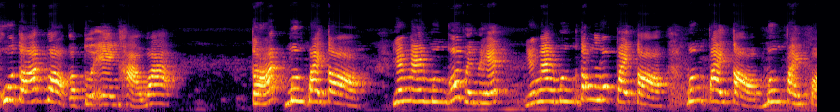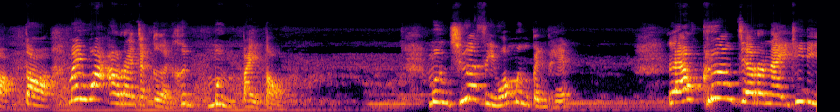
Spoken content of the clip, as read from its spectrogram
ครูตอสบอกกับตัวเองค่ะว่าตอสมึงไปต่อ ยังไงมึงก็เป็นเพชรยังไงมึงต้องลุกไปต่อ มึงไปต่อ มึงไปปอกต่อ ไม่ว่าอะไรจะเกิดขึ้น มึงไปต่อ มึงเชื่อสิว่ามึงเป็นเพชร แล้วเครื่องเจรไนที่ดี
